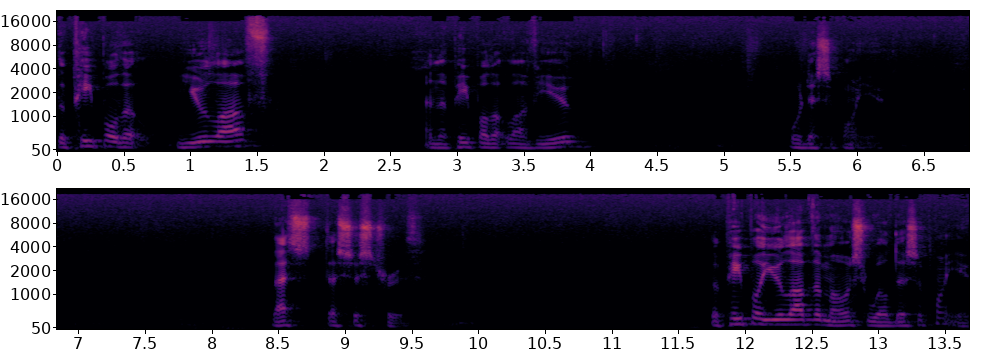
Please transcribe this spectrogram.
the people that you love and the people that love you will disappoint you. That's, that's just truth. The people you love the most will disappoint you.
